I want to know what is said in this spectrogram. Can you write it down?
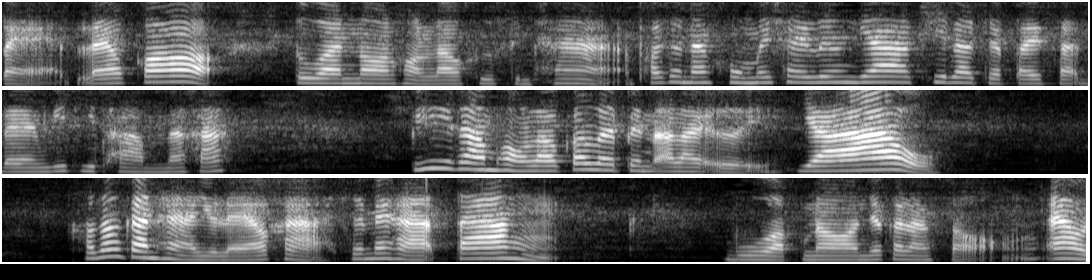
แปดแล้วก็ตัวนอนของเราคือสิบห้าเพราะฉะนั้นคงไม่ใช่เรื่องยากที่เราจะไปแสดงวิธีทำนะคะ วิธีทำของเราก็เลยเป็นอะไรเอ่ย ยาว เขาต้องการหาอยู่แล้วค่ะ ใช่ไหมคะ ตั้งบวกนอนยกกำลังสองอ้าว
